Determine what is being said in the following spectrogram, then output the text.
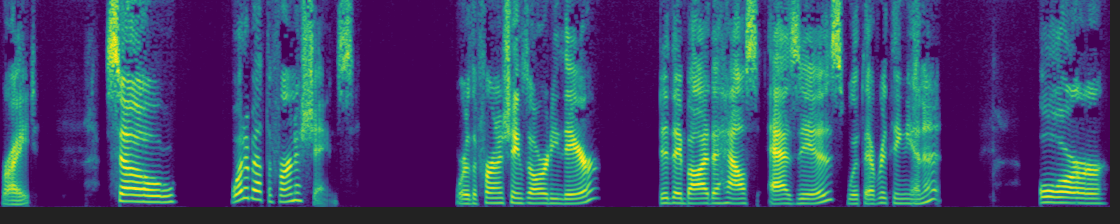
right? So, what about the furnishings? Were the furnishings already there? Did they buy the house as is with everything in it? Or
